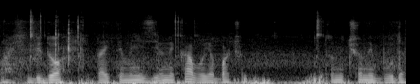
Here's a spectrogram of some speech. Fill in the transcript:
Ой, бідо, дайте мені зівника, бо я бачу, то нічого не буде.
